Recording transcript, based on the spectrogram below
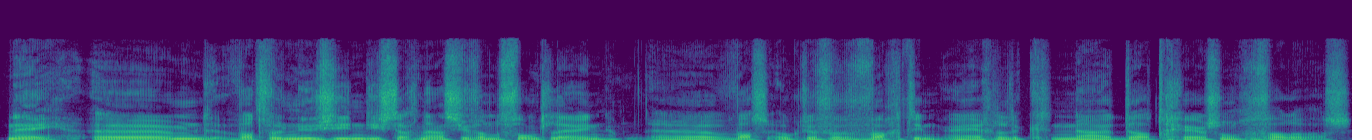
Nee, um, wat we nu zien, die stagnatie van de frontlijn, uh, was ook de verwachting eigenlijk nadat Gerson gevallen was.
